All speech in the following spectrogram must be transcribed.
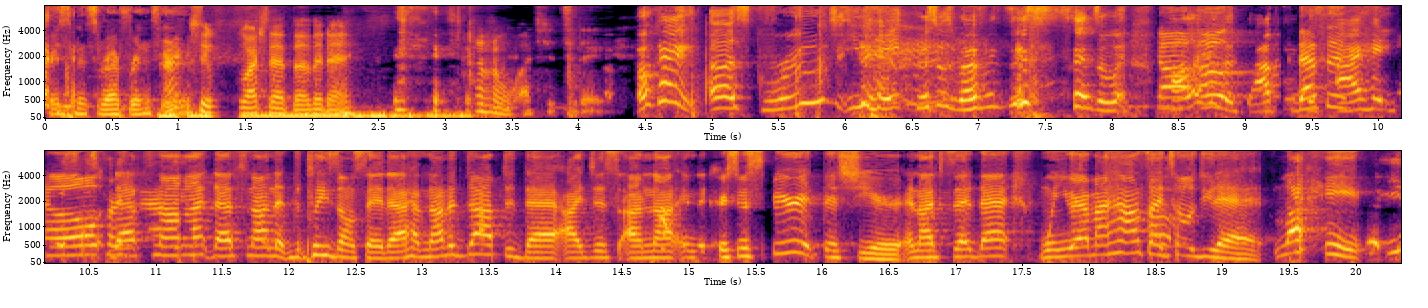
Christmas Christmas I actually watched that the other day. I don't watch it today. Okay, uh, Scrooge, you hate Christmas references since when? Paula has oh, adopted that's this a- I hate No, Christmas that's not. That's not. Please don't say that. I have not adopted that. I just. I'm not in the Christmas spirit this year, and I've said that when you're at my house. Oh. I told you that. Like, You know, you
